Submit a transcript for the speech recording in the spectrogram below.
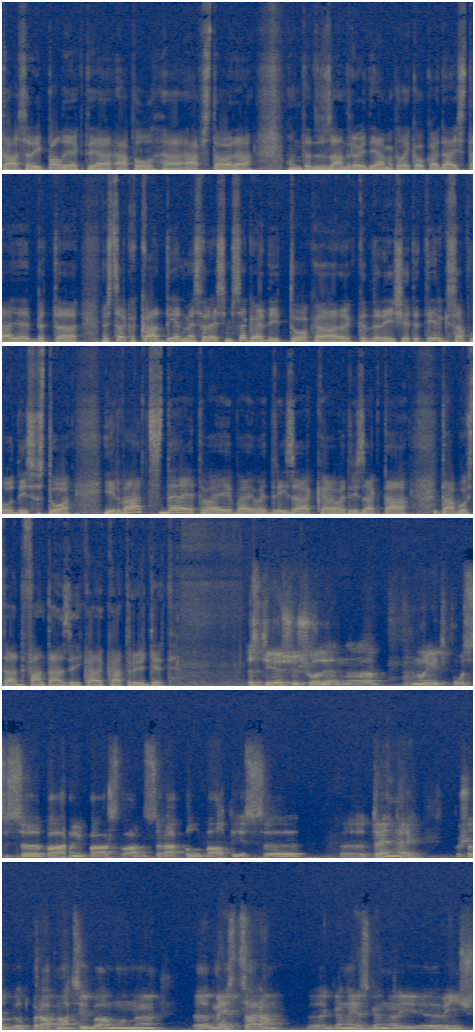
tās arī paliek tajā Apple uh, App Store un tad uz Android jāmeklē kaut kāda aizstājēja. Bet uh, es ceru, ka kādu dienu mēs varēsim sagaidīt to, ka, kad arī šie tirgi saplūdīs uz to. Ir vērts derēt, vai, vai, vai, drīzāk, vai drīzāk tā, tā būs tāda fantāzija? Kā, kā tur ir ģirti? Es tieši šodien no rīta puses pārmīju pāris vārdus ar Apple Baltijas treneri, kurš atbild par apmācībām. Mēs ceram, gan es, gan arī viņš,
